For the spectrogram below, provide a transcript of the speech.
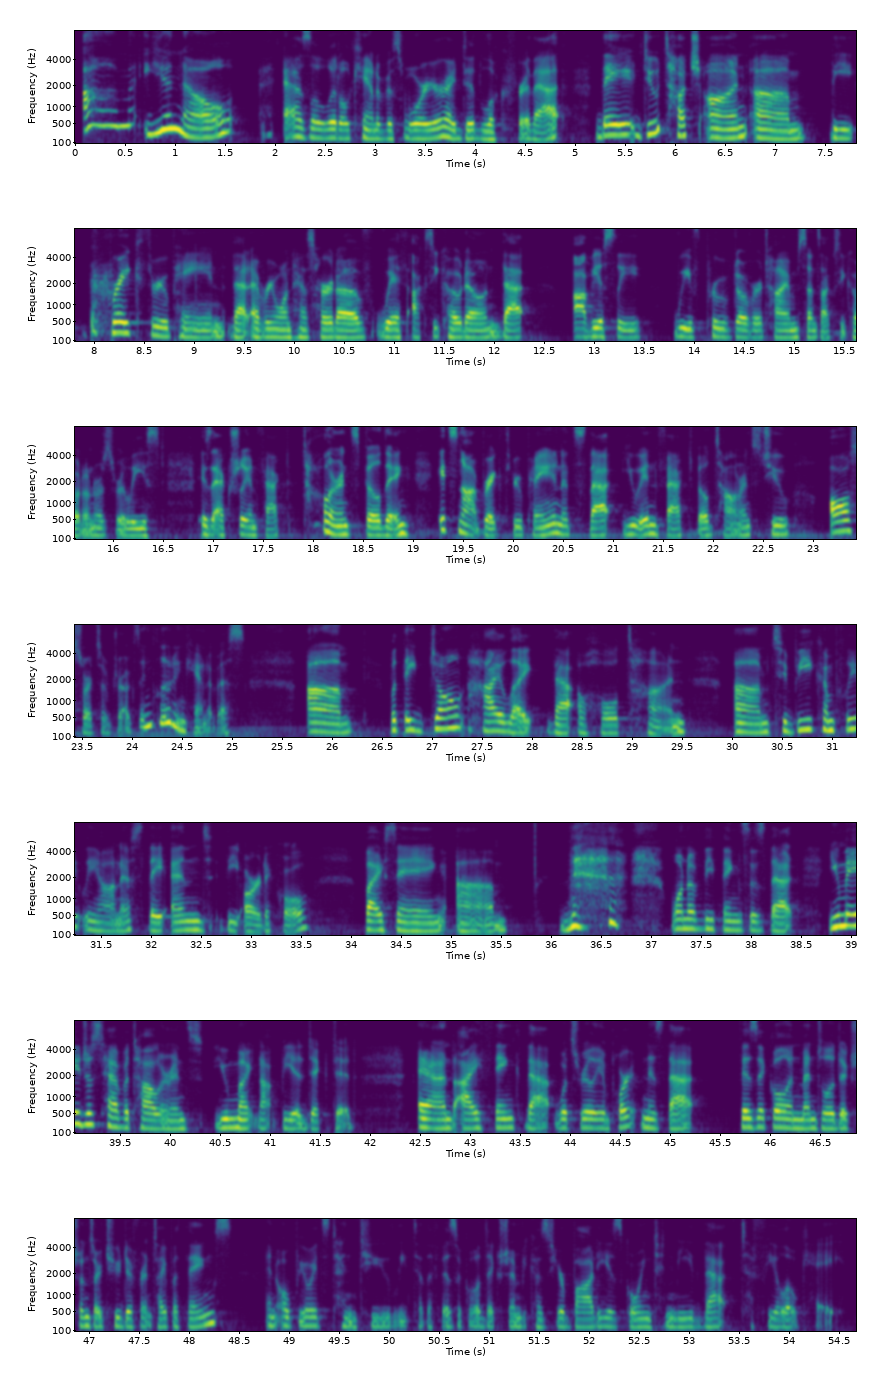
um you know as a little cannabis warrior i did look for that they do touch on um, the breakthrough pain that everyone has heard of with oxycodone, that obviously we've proved over time since oxycodone was released is actually, in fact, tolerance building. It's not breakthrough pain, it's that you, in fact, build tolerance to all sorts of drugs, including cannabis. Um, but they don't highlight that a whole ton. Um, to be completely honest, they end the article by saying um, one of the things is that you may just have a tolerance, you might not be addicted. And I think that what's really important is that physical and mental addictions are two different type of things and opioids tend to lead to the physical addiction because your body is going to need that to feel okay.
